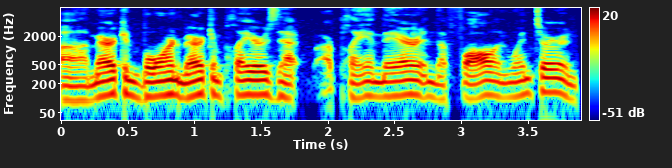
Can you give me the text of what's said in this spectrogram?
uh, American-born American players that are playing there in the fall and winter, and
